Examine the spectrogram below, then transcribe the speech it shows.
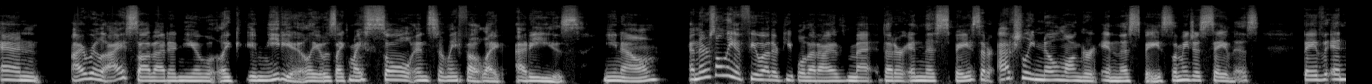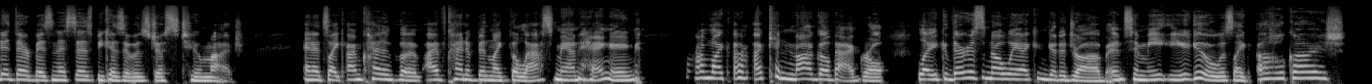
And i really i saw that in you like immediately. It was like my soul instantly felt like at ease you know? And there's only a few other people that i've met that are in this space that are actually no longer in this space. Let me just say this. They've ended their businesses because it was just too much and it's like i'm kind of the i've kind of been like the last man hanging. I'm like I'm, i cannot go back girl. Like there is no way i can get a job. And to meet you was like oh gosh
